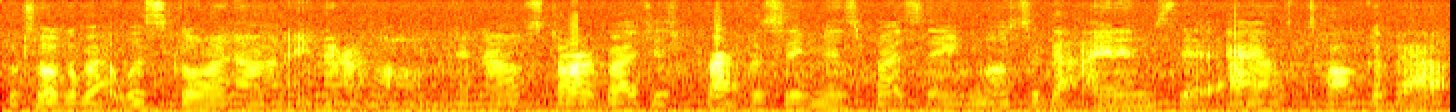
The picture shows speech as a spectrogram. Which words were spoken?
We'll talk about what's going on in our home. And I'll start by just prefacing this by saying most of the items that I'll talk about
